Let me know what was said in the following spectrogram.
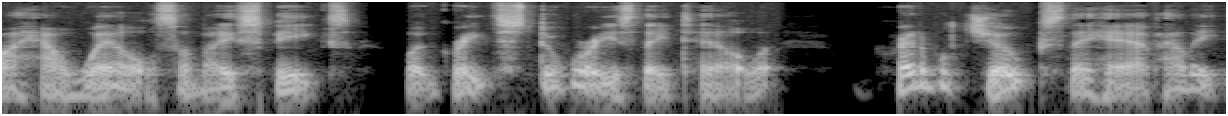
by how well somebody speaks, what great stories they tell, what incredible jokes they have, how they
